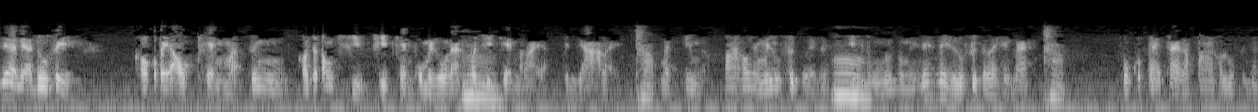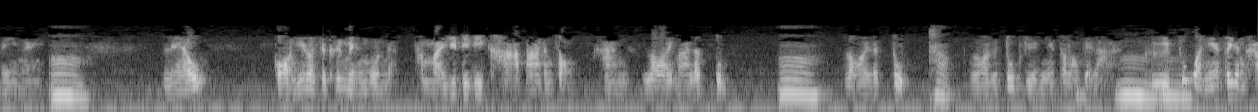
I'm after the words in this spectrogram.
เนี่ยเนี่ยดูสิเขาก็ไปเอาเข็มอะซึ่งเขาจะต้องฉีดฉีดเข็มผมไม่รู้นะอืมว่าฉีดเข็มอะไรอะเป็นยาอะไรครับมาจิ้มอะป้าเขายังไม่รู้สึกเลยเลยอืมจิ้มตรงนู้นตรงนี้ไม่ไม่เห็นรู้สึกอะไรเห็นไหมครับผมก็แปลกใจแล้วป้าเขาลุกขึ้นมาได้ยังไงอ่าแล้ว ก่อนที่เราจะขึ้นไปข้างบนอะทำไมอยู่ดีๆขาป้าทั้งสองข้างลอยมาแล้วตุบอ่าลอยแล้วตุบครับลอยแล้วตุบอยู่อย่างเงี้ยตลอดเวลาอืมคือทุกวันเนี้ยก็ยังหา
